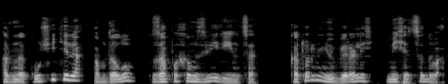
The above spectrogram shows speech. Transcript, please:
однако учителя обдало запахом зверинца, в котором не убирались месяца два,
